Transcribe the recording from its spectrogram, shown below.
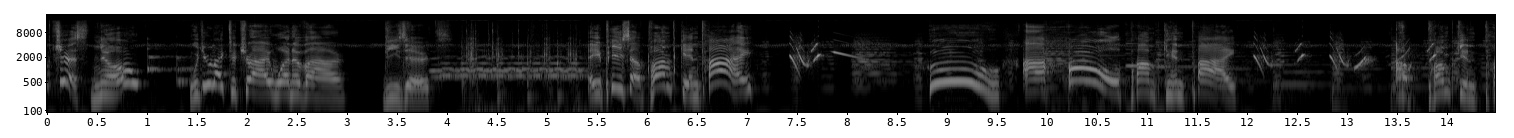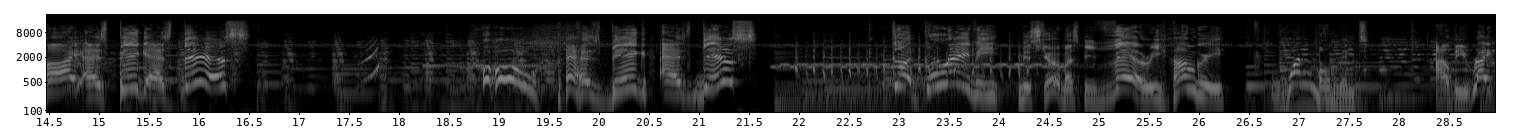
Oh, Scrumptious, no? Would you like to try one of our desserts? A piece of pumpkin pie? Ooh, a whole pumpkin pie. A pumpkin pie as big as this? Ooh, as big as this? Good gravy! Monsieur must be very hungry. One moment. I'll be right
